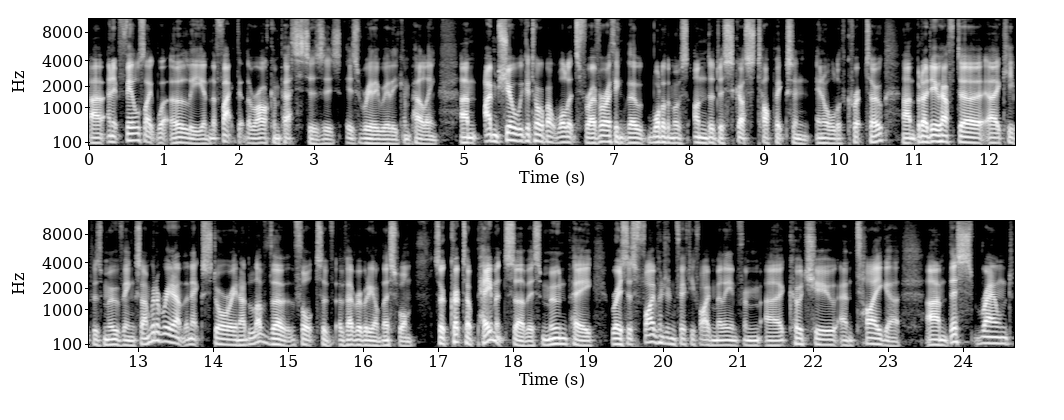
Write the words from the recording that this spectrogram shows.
Uh, and it feels like we're early, and the fact that there are competitors is, is really, really compelling. Um, I'm sure we could talk about wallets forever. I think they're one of the most under discussed topics in, in all of crypto. Um, but I do have to uh, keep us moving. So I'm going to read out the next story, and I'd love the thoughts of, of everybody on this one. So, crypto payment service MoonPay raises 555 million from uh, Coatue and Tiger. Um, this round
